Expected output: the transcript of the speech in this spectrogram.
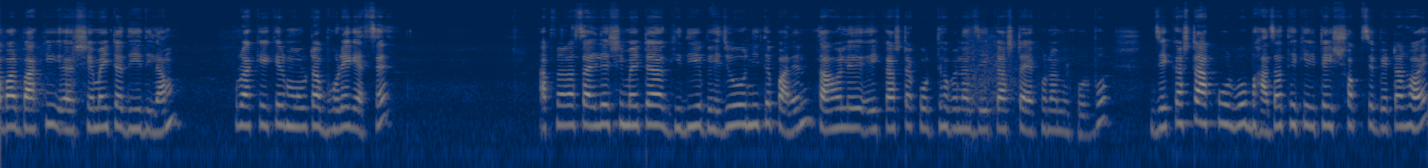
আবার বাকি সেমাইটা দিয়ে দিলাম। পুরা কেকের মোলটা ভরে গেছে। আপনারা চাইলে সিমাইটা ঘি দিয়ে ভেজেও নিতে পারেন। তাহলে এই কাজটা করতে হবে না যেই কাজটা এখন আমি করব। যে কাজটা করব ভাজা থেকে এটাই সবচেয়ে বেটার হয়।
